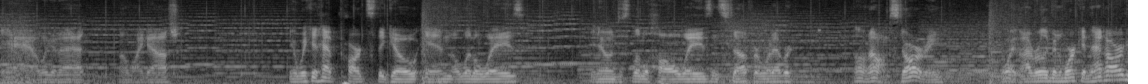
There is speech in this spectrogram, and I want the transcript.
Yeah, look at that. Oh my gosh. Yeah, we could have parts that go in a little ways. You know, just little hallways and stuff or whatever. Oh no, I'm starving. Boy, have I really been working that hard?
